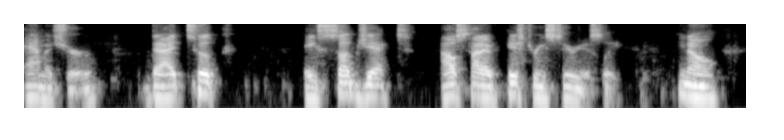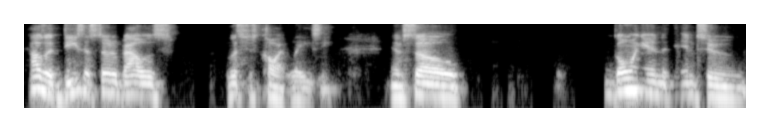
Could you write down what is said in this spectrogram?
amateur that I took a subject outside of history seriously. You know, I was a decent student, but I was, let's just call it lazy. And so going in into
